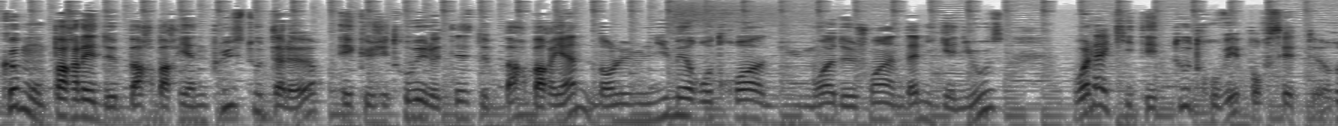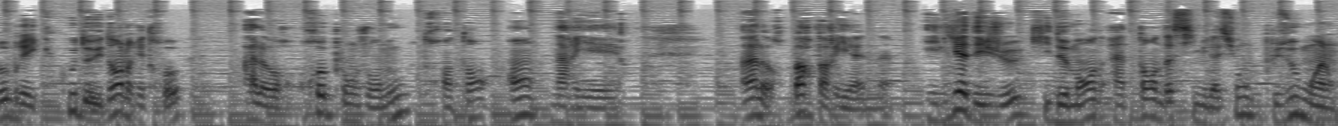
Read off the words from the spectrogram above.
Comme on parlait de Barbarian Plus tout à l'heure, et que j'ai trouvé le test de Barbarian dans le numéro 3 du mois de juin d'Amiga News, voilà qui était tout trouvé pour cette rubrique coup d'œil dans le rétro, alors replongeons-nous 30 ans en arrière. Alors, Barbarian, il y a des jeux qui demandent un temps d'assimilation plus ou moins long,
